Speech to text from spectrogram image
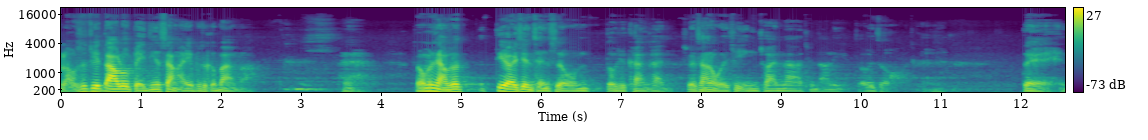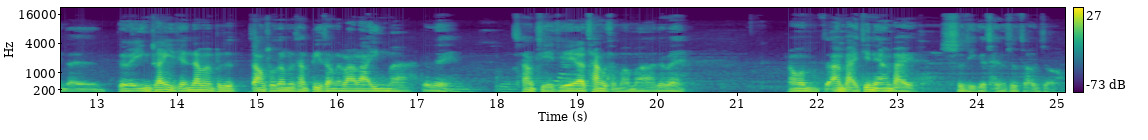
老是去大陆、北京、上海也不是个办法，哎，所以我们想说第二线城市我们都去看看。所以常常我去银川呐，去哪里走一走。对，那对银川以前他们不是张楚他们唱地上的拉拉音吗？对不对？唱姐姐要唱什么吗？对不对？那我们安排今年安排十几个城市走一走，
